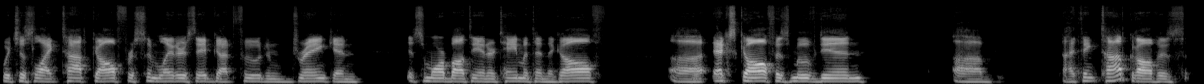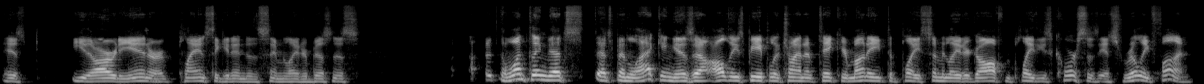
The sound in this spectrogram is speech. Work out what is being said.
which is like Top Golf for simulators. They've got food and drink, and it's more about the entertainment than the golf. Uh, X Golf has moved in. Um, I think Top Golf is is either already in or plans to get into the simulator business. Uh, the one thing that's that's been lacking is all these people are trying to take your money to play simulator golf and play these courses. It's really fun.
